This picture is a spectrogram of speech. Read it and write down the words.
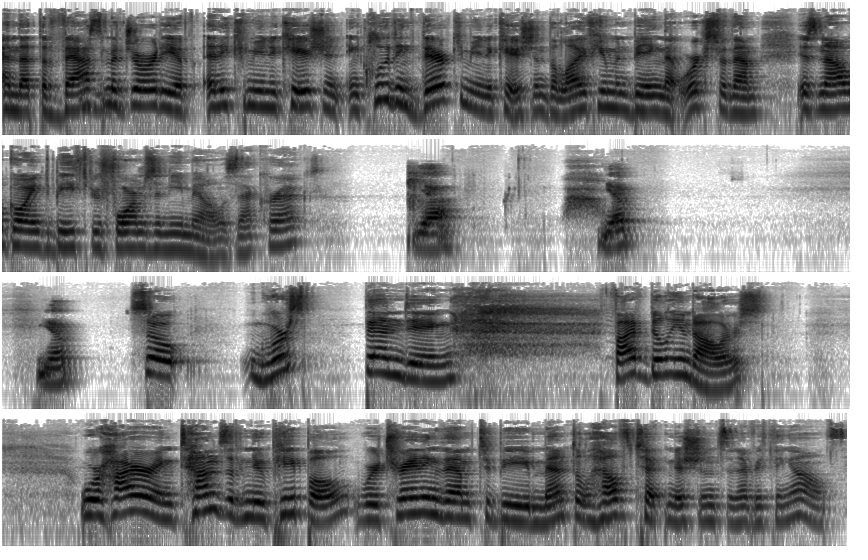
and that the vast mm-hmm. majority of any communication, including their communication, the live human being that works for them, is now going to be through forms and email. Is that correct? Yeah. Wow. Yep. Yep. So we're spending $5 billion. We're hiring tons of new people. We're training them to be mental health technicians and everything else.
